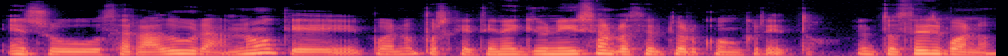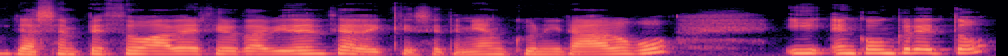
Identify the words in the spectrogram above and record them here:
en su cerradura, ¿no? Que, bueno, pues que tiene que unirse a un receptor concreto. Entonces, bueno, ya se empezó a ver cierta evidencia de que se tenían que unir a algo y en concreto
